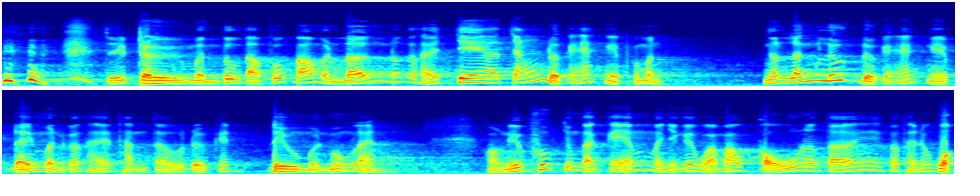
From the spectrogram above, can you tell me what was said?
Chỉ trừ mình tu tập phước báo mình lớn, nó có thể che chắn được cái ác nghiệp của mình nó lấn lướt được cái ác nghiệp để mình có thể thành tựu được cái điều mình muốn làm. Còn nếu phước chúng ta kém mà những cái quả báo cũ nó tới, có thể nó quật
